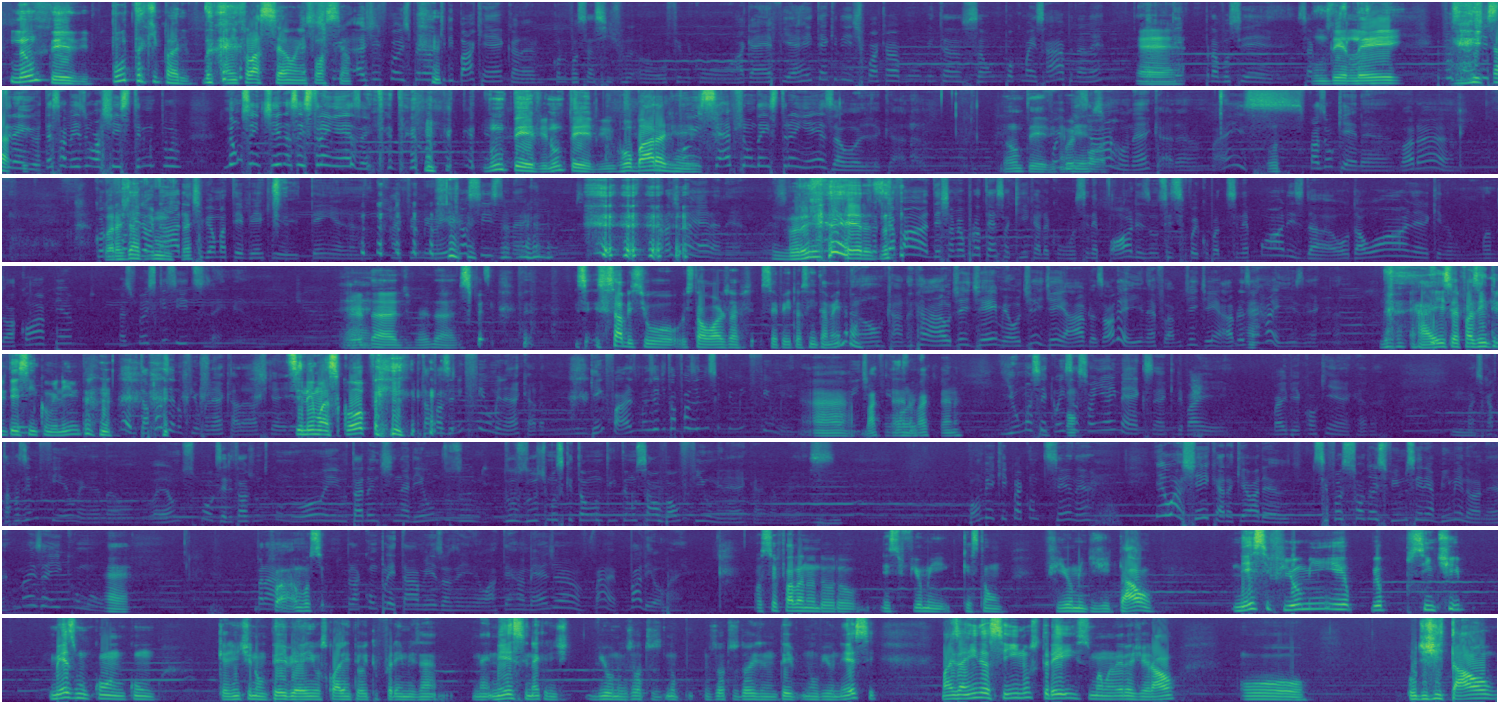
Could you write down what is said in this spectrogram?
Não teve. Puta que pariu. É a inflação, é a A gente, inflação. a gente ficou esperando aquele baque, né, cara? Quando você assiste o, o filme com HFR, tem aquele, tipo, aquela movimentação um pouco mais rápida, né? É. Tempo pra você se Um delay. Você acha estranho. Dessa vez eu achei estranho por não sentir essa estranheza, entendeu? Não teve, não teve. Roubaram a Foi o gente. Inception da estranheza hoje, cara. Não teve, Foi foi foda. bizarro, né, cara? Mas fazer o quê, né? Agora. Quando Agora eu for já vimos, né? tiver uma TV que tenha high frame rate, eu assisto, né, cara? Agora já era, né? Agora já era. Eu queria falar- deixar meu protesto aqui, cara, com o Cinepolis. Não sei se foi culpa do Cinepolis da, ou da Warner, que não mandou a cópia. Mas foi esquisito isso aí mesmo. Verdade, verdade. Você sabe se o Star Wars vai ser feito assim também? Não. Não, cara. Ah, o JJ, meu, o JJ Abras, olha aí, né, Flávio? O JJ Abras é, raiz, né, cara? Aí você vai fazer em 35mm. É, ele tá fazendo filme, né, cara? Acho que é. Cinemascope. Ele tá fazendo em filme, né, cara? Ninguém faz, mas ele tá fazendo esse filme. Ah, bacana, fez. bacana. E uma sequência só em IMAX, né? Que ele vai, vai ver qual que é, cara. Hum. Mas o cara tá fazendo filme, né, meu? É um dos poucos. Ele tá junto com o Nolan e o Tarantino ali é um dos, dos últimos que estão tentando salvar o filme, né, cara? Mas. Uhum. Vamos ver o que vai acontecer, né? Eu achei, cara, que, olha, se fosse só dois filmes seria bem melhor, né? Mas aí, como. É. Pra, você- pra completar mesmo, assim, a Terra-média, vai, valeu, vai. Você falando do, do- desse filme, questão filme digital, nesse filme eu, eu senti, mesmo com, com que a gente não teve aí os 48 frames, né? né, Nesse, né, que a gente viu nos outros, no- nos outros dois e não, teve, não viu nesse, mas ainda assim, nos três, de uma maneira geral, o, o digital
